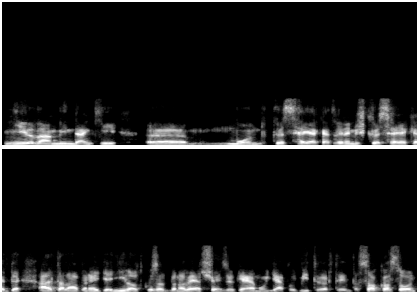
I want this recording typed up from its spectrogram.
Nyilván mindenki mond közhelyeket, vagy nem is közhelyeket, de általában egy-egy nyilatkozatban a versenyzők elmondják, hogy mi történt a szakaszon,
